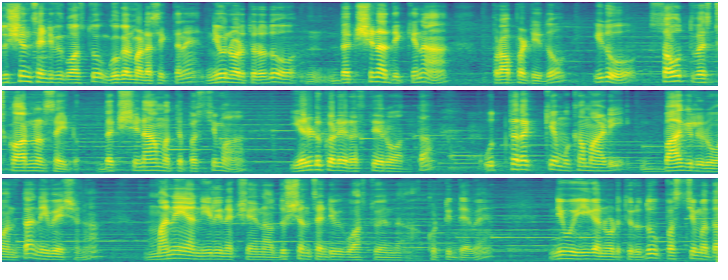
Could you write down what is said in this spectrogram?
ದುಷ್ಯಂತ್ ಸೈಂಟಿಫಿಕ್ ವಾಸ್ತು ಗೂಗಲ್ ಮಾಡೋ ಸಿಗ್ತಾನೆ. ನೀವು ನೋಡ್ತಿರೋದು ದಕ್ಷಿಣ ದಿಕ್ಕಿನ ಪ್ರಾಪರ್ಟಿದು ಇದು. ಸೌತ್ ವೆಸ್ಟ್ ಕಾರ್ನರ್ ಸೈಟು ದಕ್ಷಿಣ ಮತ್ತು ಪಶ್ಚಿಮ ಎರಡು ಕಡೆ ರಸ್ತೆ ಇರುವಂಥ ಉತ್ತರಕ್ಕೆ ಮುಖ ಮಾಡಿ ಬಾಗಿಲಿರುವಂಥ ನಿವೇಶನ. ಮನೆಯ ನೀಲಿ ನಕ್ಷೆಯನ್ನು ದುಷ್ಯಂತ್ ಸೈಂಟಿಫಿಕ್ ವಾಸ್ತುವಿಂದ ಕೊಟ್ಟಿದ್ದೇವೆ. ನೀವು ಈಗ ನೋಡ್ತಿರೋದು ಪಶ್ಚಿಮದ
